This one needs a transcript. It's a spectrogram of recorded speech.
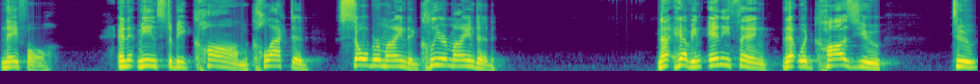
nepho, and it means to be calm, collected, sober minded, clear minded, not having anything that would cause you to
